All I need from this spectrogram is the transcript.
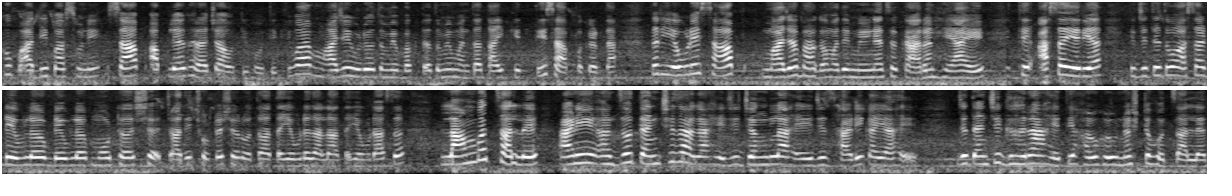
खूप आधीपासूनही साप आपल्या घराच्या अवतीभोवती किंवा माझे व्हिडिओ तुम्ही बघता तुम्ही म्हणता ताई किती साप पकडता. तर एवढे साप माझ्या भागामध्ये मिळण्याचं कारण हे आहे. तिथे असा एरिया की जिथे तो असा डेव्हलप डेव्हलप मोठं श आधी छोटं शहर होतं आता एवढं झालं आता एवढं असं लांबच चाललंय. आणि जो त्यांची जागा आहे जी जंगलं आहे जी झाडी काही आहे जे त्यांची घरं आहेत ती हळूहळू नष्ट होत चालल्यात.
